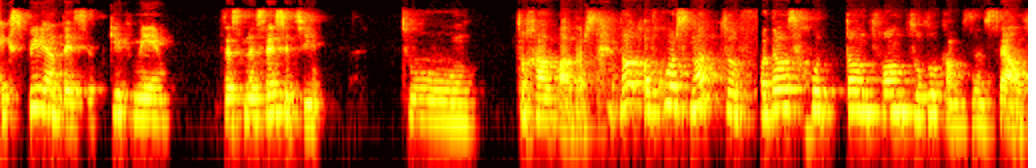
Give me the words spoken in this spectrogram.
experience this. It give me this necessity to to help others. Not, of course, not to, for those who don't want to look on themselves,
